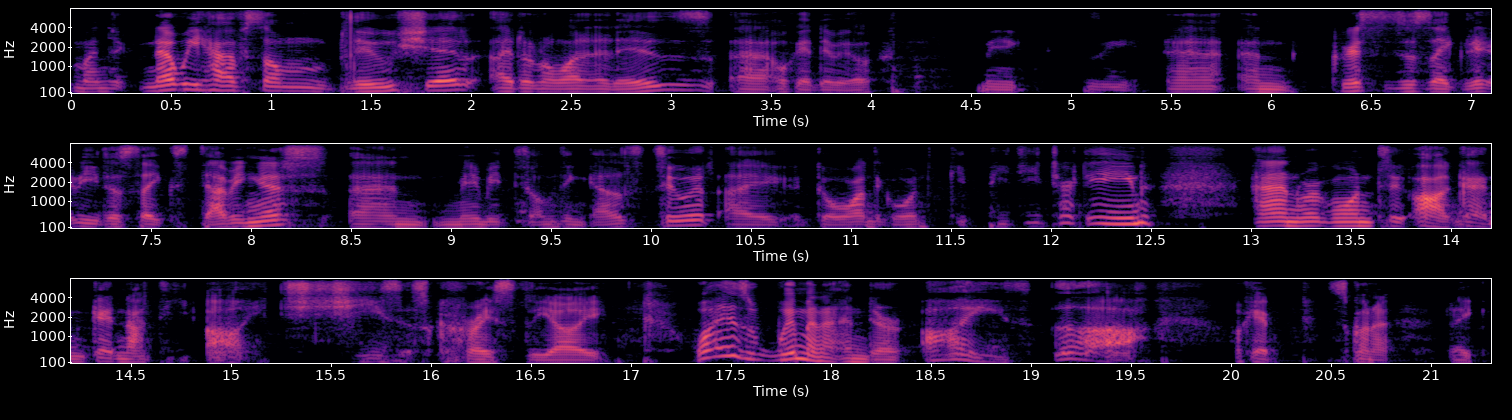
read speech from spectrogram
magic. Now we have some blue shit. I don't know what it is. Uh, okay, there we go. Me uh, and Chris is just like literally just like stabbing it and maybe something else to it. I don't want to go into PG 13. And we're going to. Oh, again, again, not the eye. Jesus Christ, the eye. Why is women and their eyes? Ugh. Okay, it's gonna like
